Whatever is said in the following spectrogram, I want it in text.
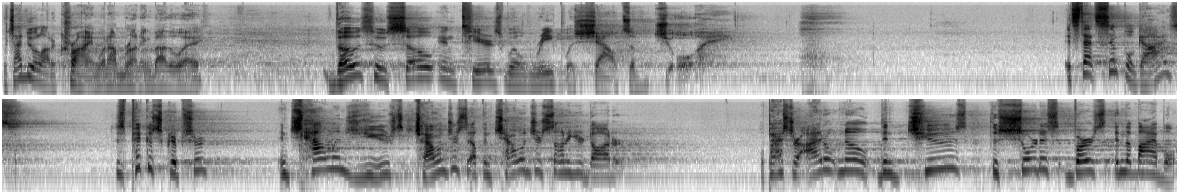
which I do a lot of crying when I'm running, by the way. Those who sow in tears will reap with shouts of joy. It's that simple, guys. Just pick a scripture, and challenge you, challenge yourself and challenge your son or your daughter. Well, Pastor, I don't know. Then choose the shortest verse in the Bible.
